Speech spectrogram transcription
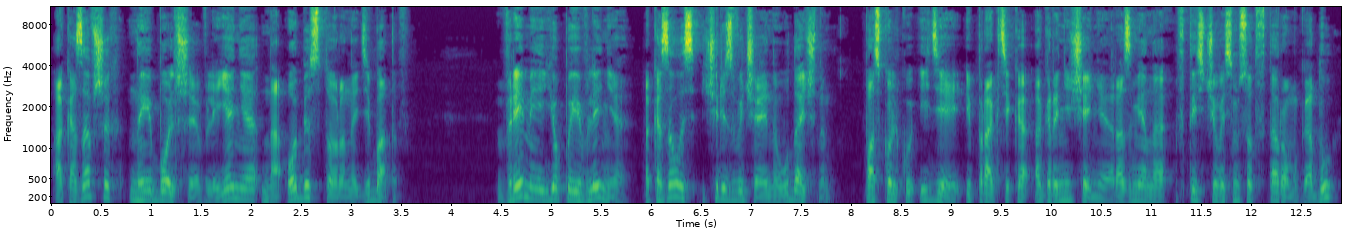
оказавших наибольшее влияние на обе стороны дебатов. Время ее появления оказалось чрезвычайно удачным, поскольку идея и практика ограничения размена в 1802 году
